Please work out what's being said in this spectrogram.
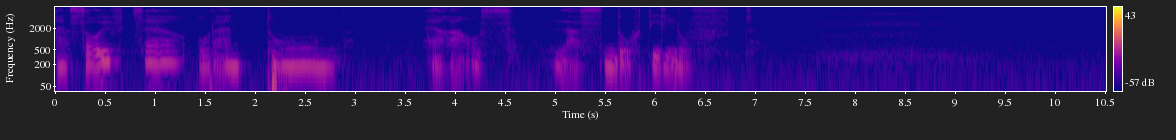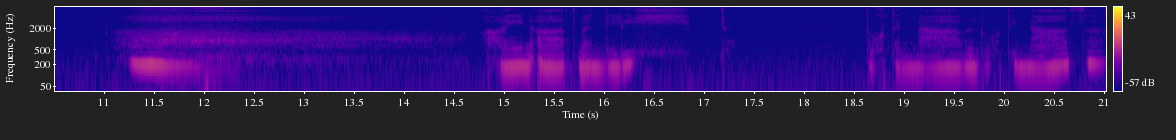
ein Seufzer oder ein Ton herauslassen durch die Luft. Ah. Einatmen Licht durch den Nabel, durch die Nase.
